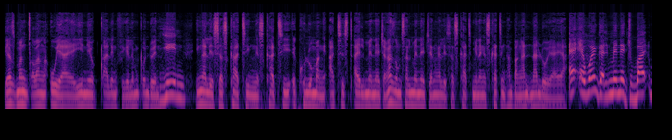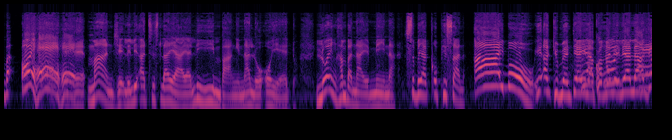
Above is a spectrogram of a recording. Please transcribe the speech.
yazi mangicabanga uyaya yini yokuqala engifikele emqondweni? Yini? ingalesi sikhathi ngesikhathi ekhuluma ngeartist style manager. Ngazi nomsal manager ngalesi sikhathi mina ngesikhathi ngihamba nga- nalo yaya eh eh wenga limanage ba ba- oh he he. Eh manje leli artist la yaya liyimbangi nalo oyedwa. Lo engihamba naye mina sibe yaqophisana ayibo iargument yayilapha ngaleli yalanga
